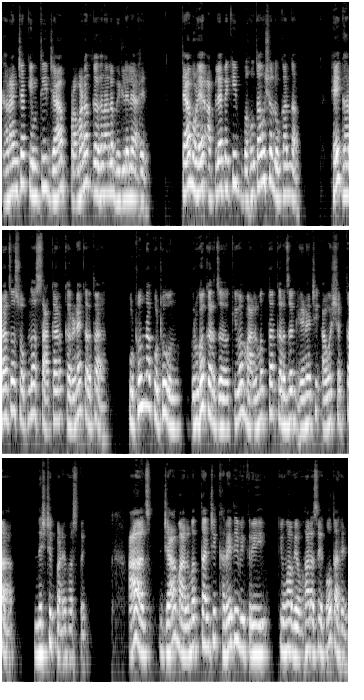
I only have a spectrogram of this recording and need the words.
घरांच्या किमती ज्या प्रमाणात गगनाला भिडलेल्या आहेत त्यामुळे आपल्यापैकी बहुतांश लोकांना हे घराचं स्वप्न साकार करण्याकरता कुठून ना कुठून गृहकर्ज किंवा मालमत्ता कर्ज घेण्याची आवश्यकता निश्चितपणे भासते. आज ज्या मालमत्तांची खरेदी विक्री किंवा व्यवहार असे होत आहेत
